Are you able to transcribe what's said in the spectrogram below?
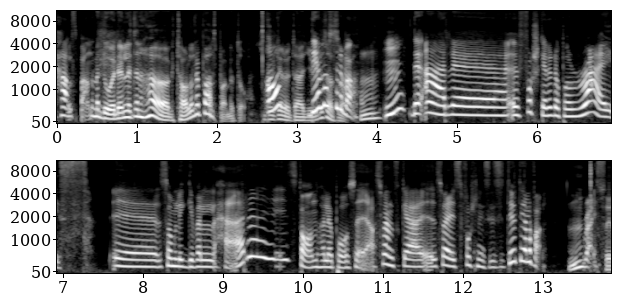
halsband. Men då är det en liten högtalare på halsbandet då? Ja, det det måste det alltså? vara. Mm. Mm, det är eh, forskare då på RISE eh, som ligger väl här i stan höll jag på att säga. Svenska, eh, Sveriges forskningsinstitut i alla fall. Mm. Så?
